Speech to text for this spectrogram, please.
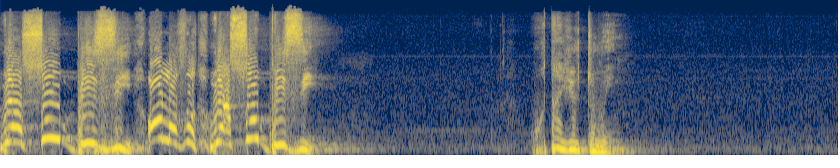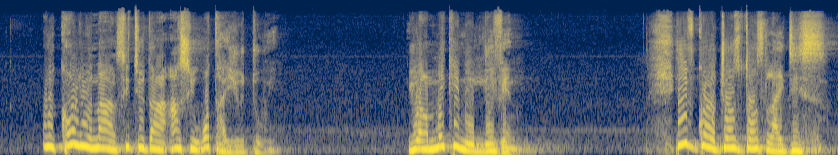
We are so busy. All of us, we are so busy. What are you doing? We call you now and sit you down and ask you, What are you doing? You are making a living. If God just does like this,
